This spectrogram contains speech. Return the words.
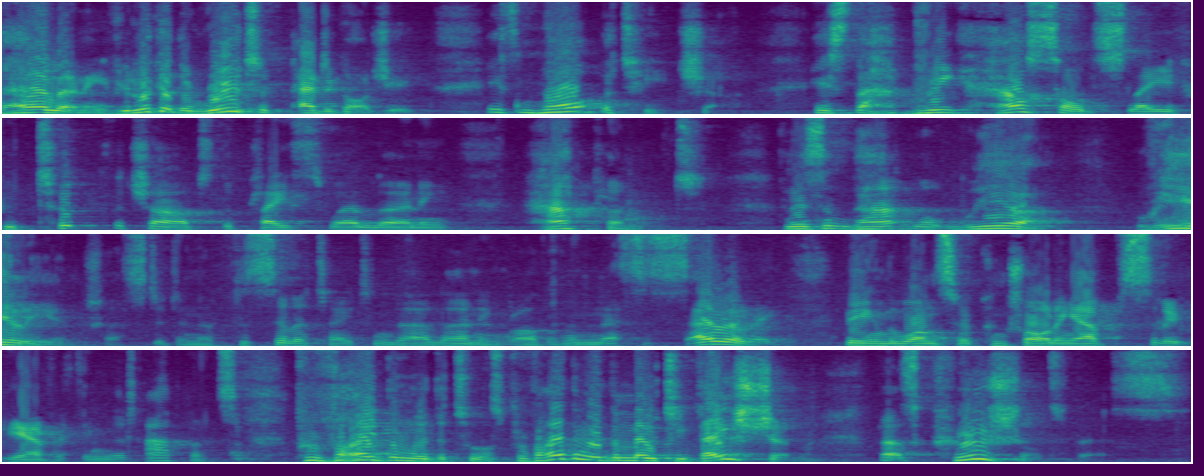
their learning. If you look at the root of pedagogy, it's not the teacher, it's the Greek household slave who took the child to the place where learning happened. And isn't that what we're really interested in, facilitating their learning rather than necessarily being the ones who are controlling absolutely everything that happens? Provide them with the tools, provide them with the motivation. That's crucial to this.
